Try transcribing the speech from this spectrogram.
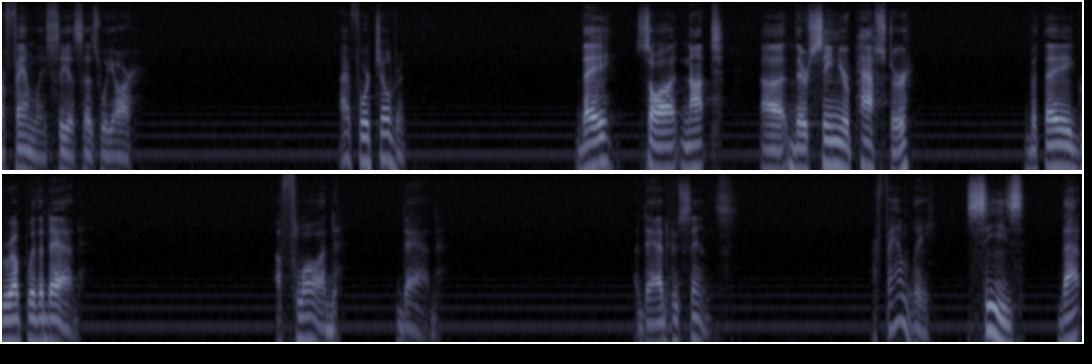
Our families see us as we are. I have four children. They saw not uh, their senior pastor, but they grew up with a dad, a flawed dad, a dad who sins. Our family sees that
